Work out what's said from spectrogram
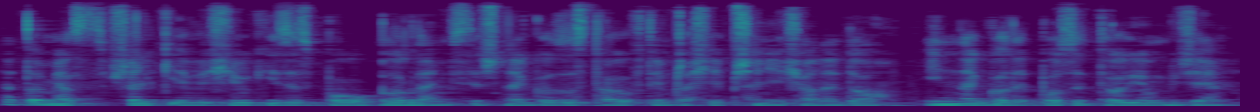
natomiast wszelkie wysiłki zespołu programistycznego zostały w tym czasie przeniesione do innego repozytorium, gdzie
